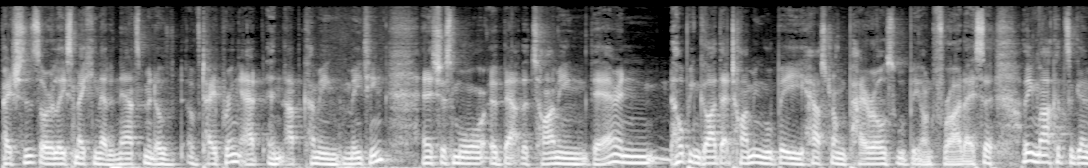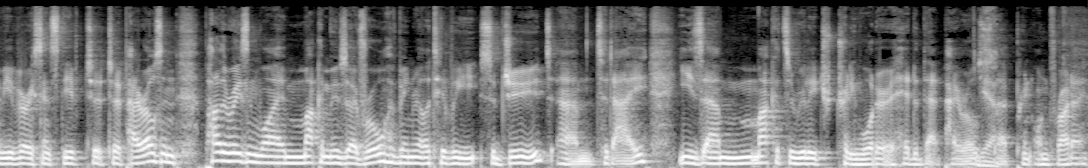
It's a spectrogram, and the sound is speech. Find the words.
purchases, or at least making that announcement of, of tapering at an upcoming meeting. And it's just more about the timing there. And helping guide that timing will be how strong payrolls will be on Friday. So I think markets are going to be very sensitive to, to payrolls. And part of the reason why market moves overall have been relatively subdued um, today is um, markets are really tr- treading water ahead of that payrolls yeah. uh, print on Friday.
